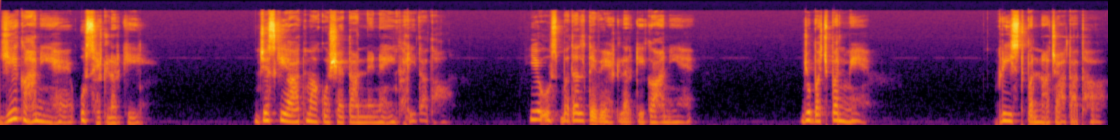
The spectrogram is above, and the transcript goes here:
ये कहानी है उस हिटलर की, जिसकी आत्मा को शैतान ने नहीं खरीदा था। ये उस बदलते हुए हिटलर की कहानी है, जो बचपन में प्रीस्ट बनना चाहता था,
